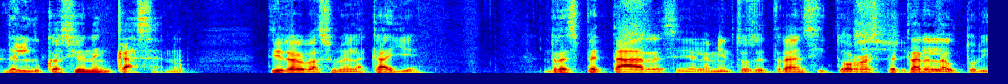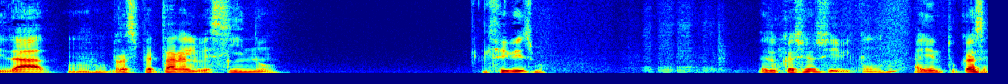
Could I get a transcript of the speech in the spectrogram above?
de la educación en casa, ¿no? Tirar basura en la calle, respetar señalamientos de tránsito, respetar a la autoridad, respetar al vecino. El civismo. Educación cívica, ahí en tu casa,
